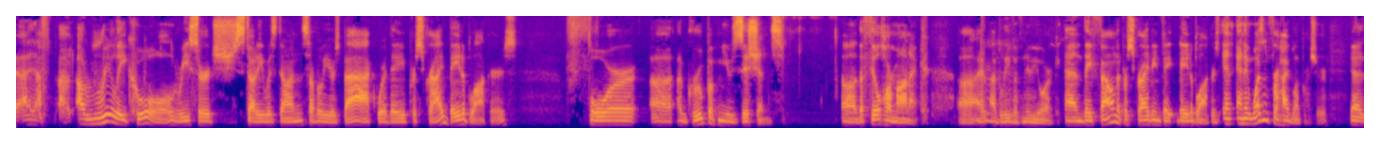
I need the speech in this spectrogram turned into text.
a, a, really cool research study was done several years back where they prescribed beta blockers for uh, a group of musicians, uh, the Philharmonic, uh, mm-hmm. I, I, believe, of New York. And they found the prescribing beta blockers, and, and it wasn't for high blood pressure. Uh,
